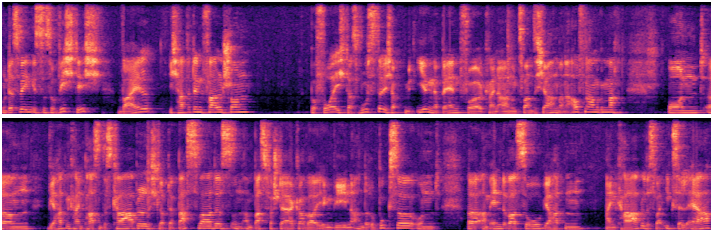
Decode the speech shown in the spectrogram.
und deswegen ist es so wichtig, weil ich hatte den Fall schon, bevor ich das wusste, ich habe mit irgendeiner Band vor, keine Ahnung, 20 Jahren mal eine Aufnahme gemacht und ähm, wir hatten kein passendes Kabel. Ich glaube, der Bass war das und am Bassverstärker war irgendwie eine andere Buchse. Und äh, am Ende war es so, wir hatten ein Kabel, das war XLR,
